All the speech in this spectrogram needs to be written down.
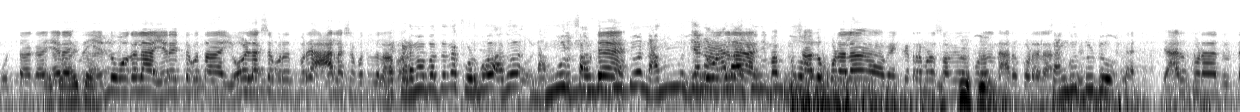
ಕೊಟ್ಟಾಗ ಏನಾಯ್ತು? ಎಲ್ಲೂ ಹೋಗಲ್ಲ. ಏನಾಯ್ತು ಗೊತ್ತಾ? ಏಳು ಲಕ್ಷ ಬರೋದು ಬರೀ ಆರು ಲಕ್ಷ ಬರ್ತದಲ್ಲ ಕಡಿಮೆ ಬರ್ತದ ಕೊಡ್ಬೋದು. ಅದು ನಮ್ಮೂರ್ ದುಡ್ಡು ನಮ್ಮ ಜನ. ನಿಮ್ಮ ಕುಶಾಲು ಕೊಡಲ್ಲ. ವೆಂಕಟರಮಣ ಸ್ವಾಮಿ ಅವ್ರು ಕೊಡಲ್ಲ ನಾನು ಕೊಡಲ್ಲ. ಸಂಘದ ದುಡ್ಡು. ಯಾರು ಕೊಡಲ್ಲ ದುಡ್ಡ?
